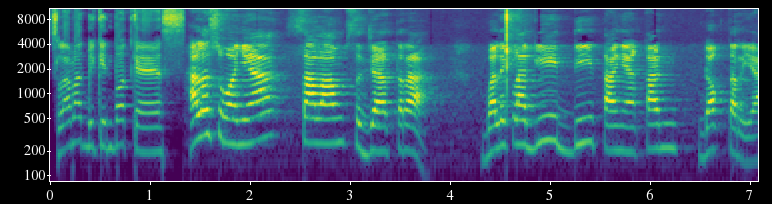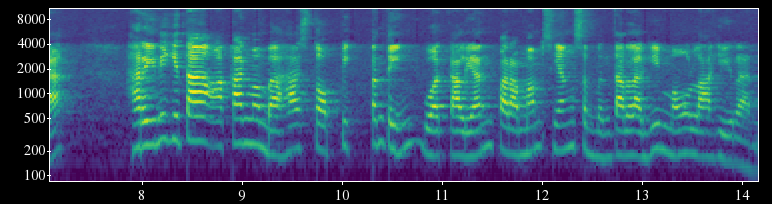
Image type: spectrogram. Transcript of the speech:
Selamat bikin podcast. Halo semuanya, salam sejahtera. Balik lagi ditanyakan dokter ya. Hari ini kita akan membahas topik penting buat kalian para moms yang sebentar lagi mau lahiran.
